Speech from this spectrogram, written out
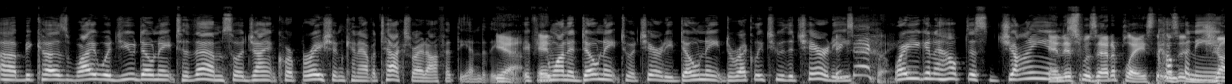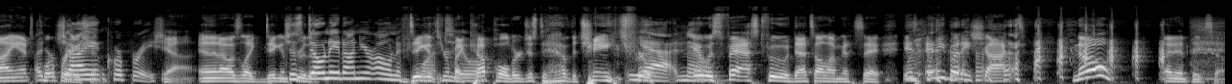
Uh, because why would you donate to them so a giant corporation can have a tax write off at the end of the Yeah, year? If you want to donate to a charity, donate directly to the charity. Exactly. Why are you going to help this giant And this was at a place that company, was a giant a giant corporation? Yeah, and then I was like digging Just the donate on your own if you digging through to. my cup holder just to have the change for Yeah, no. it was fast food that's all i'm going to say is anybody shocked no i didn't think so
